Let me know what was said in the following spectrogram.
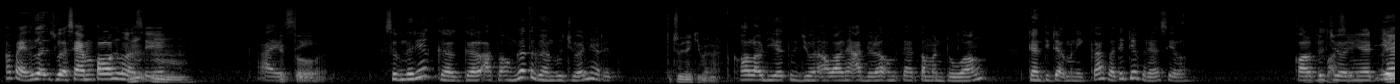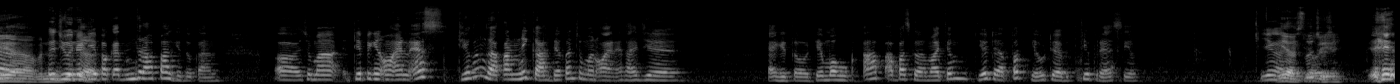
apa ya itu juga, juga sampel gitu gak sih Mm-mm. I Itu. sebenarnya gagal atau enggak tergantung tujuannya Rit Tujuannya gimana? kalau dia tujuan awalnya adalah untuk cari teman doang dan tidak menikah berarti dia berhasil kalau tujuannya dia Iya, tujuannya juga. dia pakai Tinder apa gitu kan Eh, cuma dia pengen ONS dia kan nggak akan menikah dia kan cuma ONS aja kayak gitu dia mau hook up apa segala macam dia dapat ya udah berarti dia berhasil iya Iya, sih? setuju sih. Eh,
